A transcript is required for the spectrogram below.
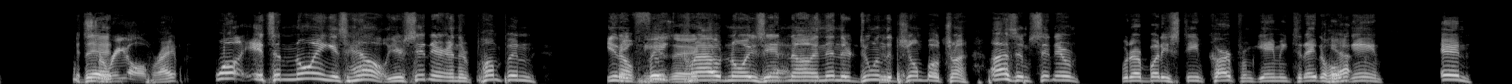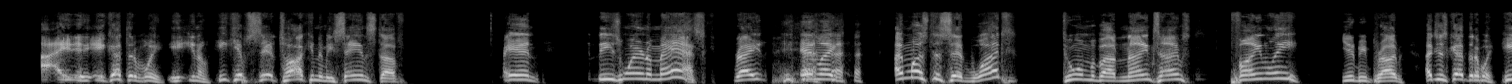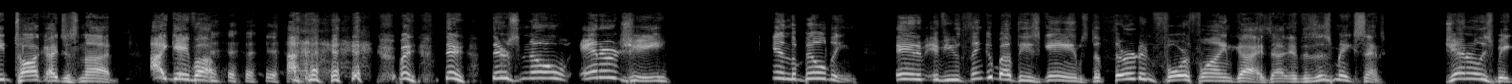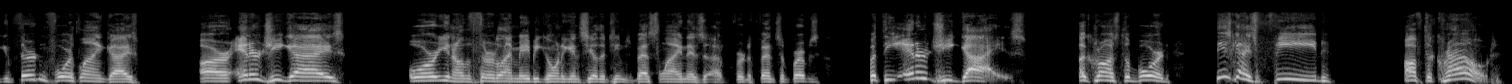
it's that- surreal, right? Well, it's annoying as hell. You're sitting there and they're pumping, you know, Fake music. crowd noise in. No, uh, and then they're doing the mm-hmm. jumbotron. Honestly, I'm sitting there with our buddy Steve Carp from Gaming Today the whole Yeah. game, and I it got to the point. You know, he kept talking to me, saying stuff, and he's wearing a mask, right? And like, I must have said what to him about nine times. Finally, you'd be proud. I just got to the point. He'd talk, I just nod. I gave up. but there, there's no energy in the building. And if, you think about these games, the third and fourth line guys, does this make sense? Generally speaking, third and fourth line guys are energy guys, or you know, the third line maybe going against the other team's best line as uh, for defensive purposes. But the energy guys across the board, these guys feed off the crowd.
